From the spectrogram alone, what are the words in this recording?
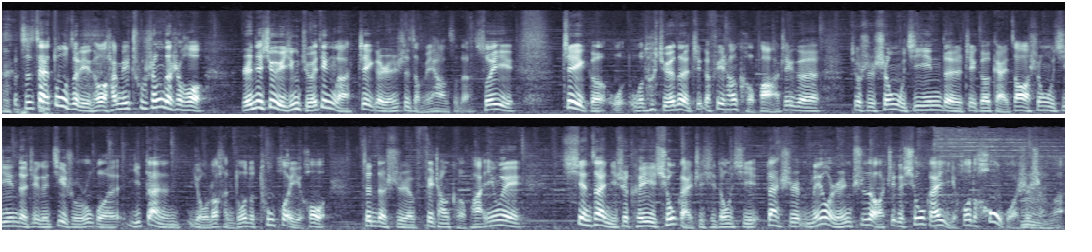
这在肚子里头还没出生的时候，人家就已经决定了这个人是怎么样子的。所以，这个我我都觉得这个非常可怕。这个就是生物基因的这个改造，生物基因的这个技术，如果一旦有了很多的突破以后，真的是非常可怕，因为。现在你是可以修改这些东西，但是没有人知道这个修改以后的后果是什么。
